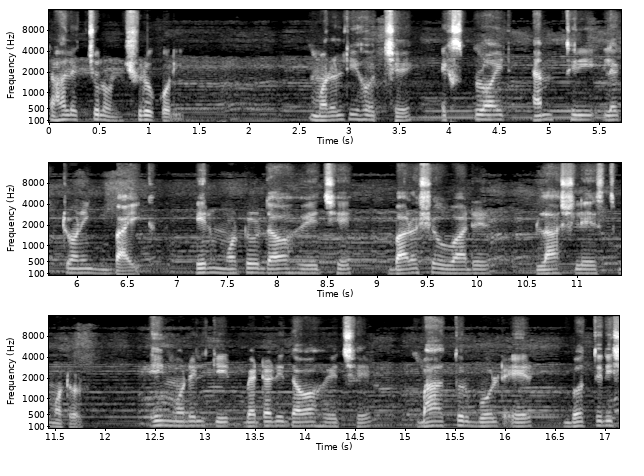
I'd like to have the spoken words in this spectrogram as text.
তাহলে চলুন শুরু করি। মডেলটি হচ্ছে এক্সপ্লয়েড এম থ্রি ইলেকট্রনিক বাইক এর মোটর দেওয়া হয়েছে বারোশো ওয়ার্ডের ব্লাশলেস মোটর এই মডেলটির ব্যাটারি দেওয়া হয়েছে বাহাত্তর বোল্ট এর বত্রিশ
